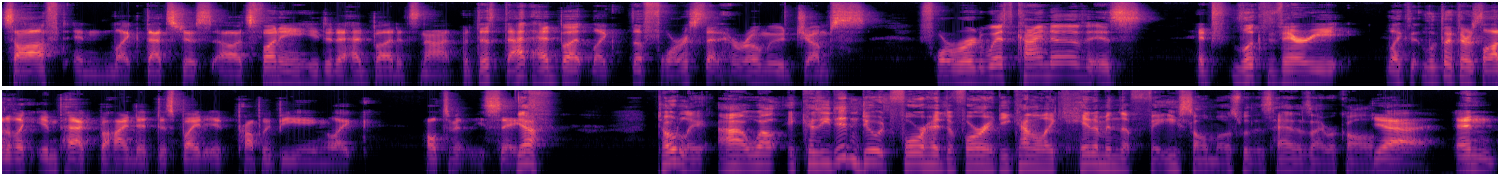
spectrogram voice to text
soft and like that's just oh it's funny he did a headbutt it's not but this that headbutt like the force that Hiromu jumps forward with kind of is it looked very like it looked like there was a lot of like impact behind it despite it probably being like ultimately safe. Yeah. Totally. Uh, well, because he didn't do it forehead to forehead, he kind of like hit him in the face almost with his head, as I recall. Yeah. And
